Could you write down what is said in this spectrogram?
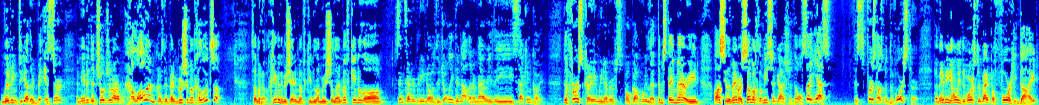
living together, and maybe the children are chalolim because they're ben grushim and chalutza. Since everybody knows that you only did not let her marry the second kohen. The first kohen, we never spoke up, we let them stay married. They'll say, yes, this first husband divorced her, but maybe he only divorced her right before he died,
